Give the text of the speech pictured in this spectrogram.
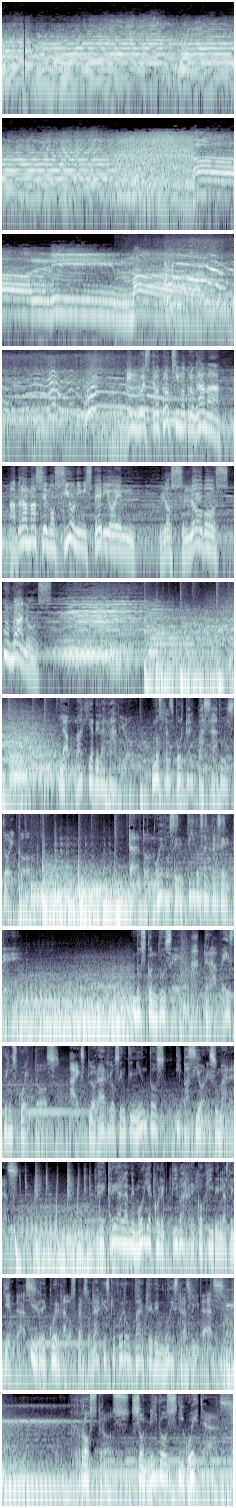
Nuestro próximo programa habrá más emoción y misterio en Los Lobos Humanos. La magia de la radio nos transporta al pasado histórico, dando nuevos sentidos al presente. Nos conduce a través de los cuentos a explorar los sentimientos y pasiones humanas. Recrea la memoria colectiva recogida en las leyendas y recuerda a los personajes que fueron parte de nuestras vidas. Rostros, sonidos y huellas.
